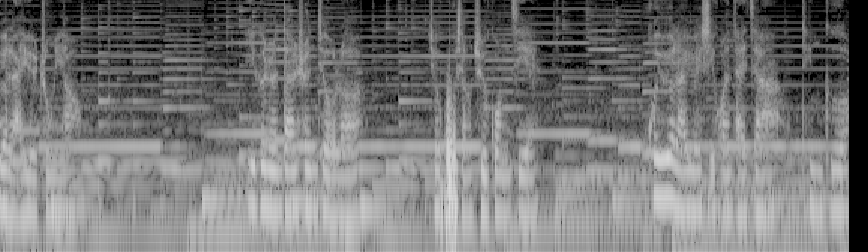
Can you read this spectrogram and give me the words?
越来越重要。一个人单身久了，就不想去逛街，会越来越喜欢在家听歌。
